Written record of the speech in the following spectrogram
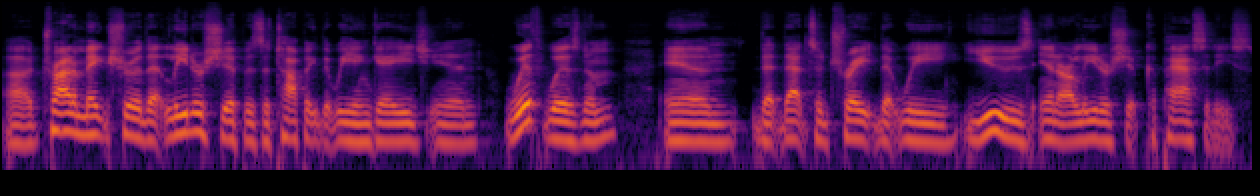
uh, try to make sure that leadership is a topic that we engage in with wisdom and that that's a trait that we use in our leadership capacities.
